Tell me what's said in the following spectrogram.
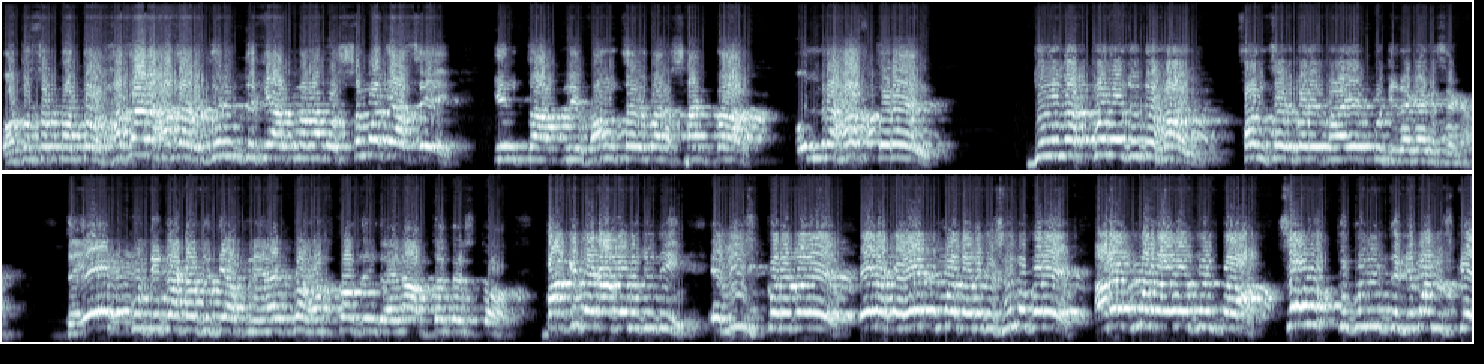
অথচ কত হাজার হাজার গরিব দেখে আপনার আমার সমাজে আছে, কিন্তু আপনি পঞ্চাশ বার, ষাট বার উমরা হাত করেন দুই লাখ করে যদি হয়, পঞ্চাশ বারে প্রায় এক কোটি টাকা গেছে গা। এক কোটি টাকা যদি আপনি একবার করতেন তাই না যথেষ্ট। বাকি টাকাগুলো যদি লিস্ট করে করে এলাকার এক মাথা থেকে শুরু করে আরেক মাথা পর্যন্ত সমস্ত গরিব দেখে মানুষকে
